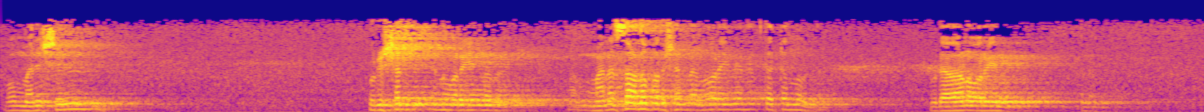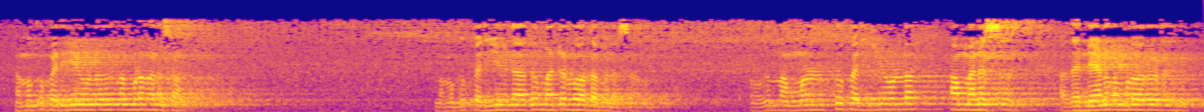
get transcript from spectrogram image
അപ്പോൾ മനുഷ്യൻ പുരുഷൻ എന്ന് പറയുന്നത് മനസ്സാണ് പുരുഷൻ എന്ന് പറയുന്നതിൽ തെറ്റൊന്നുമില്ല. ഇവിടെ അതാണ് പറയുന്നത്. നമുക്ക് പരിചയമുള്ളത് നമ്മുടെ മനസ്സാണ്. നമുക്ക് പരിചയമില്ലാത്ത മറ്റുള്ളവരുടെ മനസ്സാണ്. നമുക്ക് നമ്മൾക്ക് പരിചയമുള്ള ആ മനസ്സ് അത് തന്നെയാണ് നമ്മൾ ഓരോരുത്തരും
